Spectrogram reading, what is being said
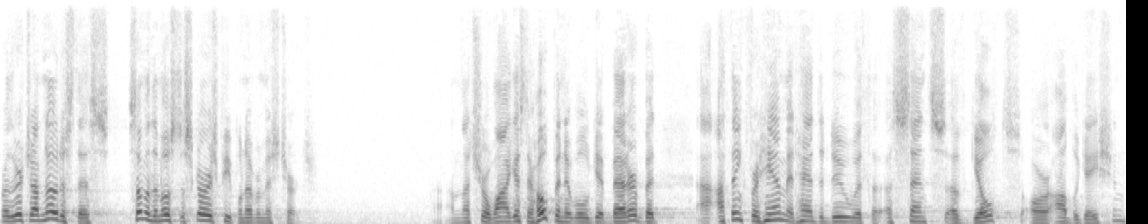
Brother Richard, I've noticed this. Some of the most discouraged people never miss church. I'm not sure why. I guess they're hoping it will get better, but I think for him it had to do with a sense of guilt or obligation.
